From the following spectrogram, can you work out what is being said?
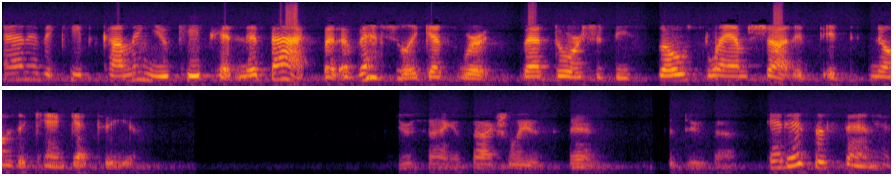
And if it keeps coming, you keep hitting it back. But eventually, it gets where that door should be so slammed shut, it, it knows it can't get to you. You're saying it's actually a sin to do that. It is a sin. Yes.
